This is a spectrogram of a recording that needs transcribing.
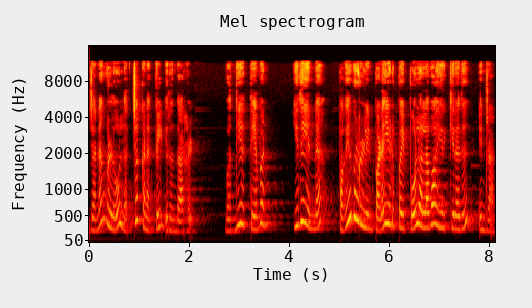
ஜனங்களோ லட்சக்கணக்கில் இருந்தார்கள். வந்தியத்தேவன் இது என்ன? பகைவர்களின் படையெடுப்பைப் போல் அல்லவா இருக்கிறது? என்றான்.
